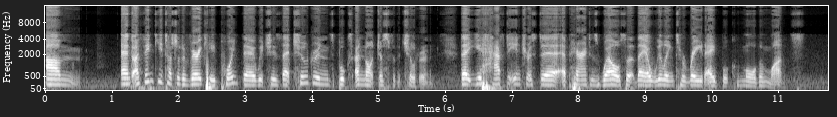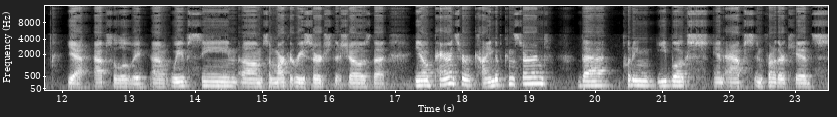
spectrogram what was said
Um, and I think you touched on a very key point there, which is that children's books are not just for the children. That you have to interest a, a parent as well so that they are willing to read a book more than once. Yeah, absolutely. Um, we've seen um, some market research that shows that, you know, parents are kind of concerned that putting ebooks and apps in front of their kids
